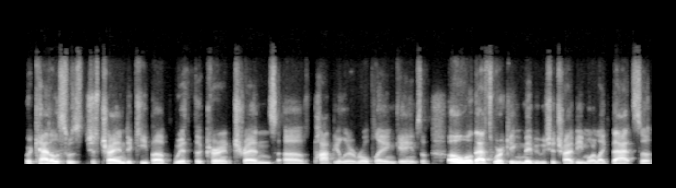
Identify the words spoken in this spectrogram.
where Catalyst was just trying to keep up with the current trends of popular role playing games. Of oh well, that's working. Maybe we should try be more like that. So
